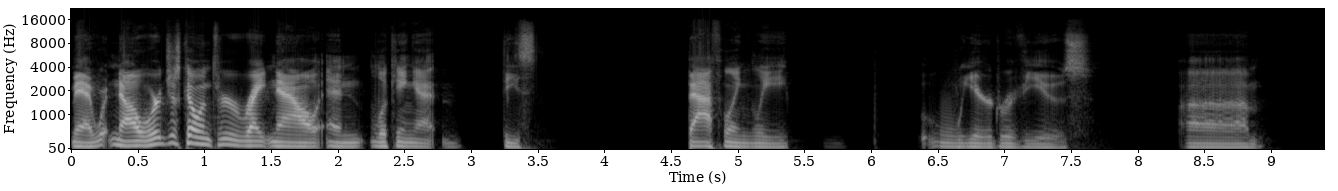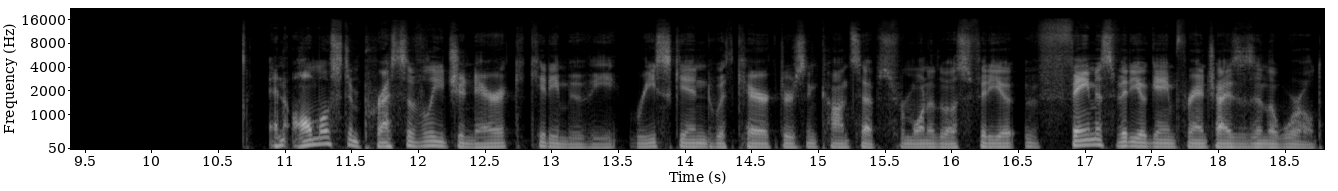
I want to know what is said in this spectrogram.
Man, we're, now we're just going through right now and looking at these bafflingly weird reviews. Um, an almost impressively generic kitty movie reskinned with characters and concepts from one of the most video famous video game franchises in the world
